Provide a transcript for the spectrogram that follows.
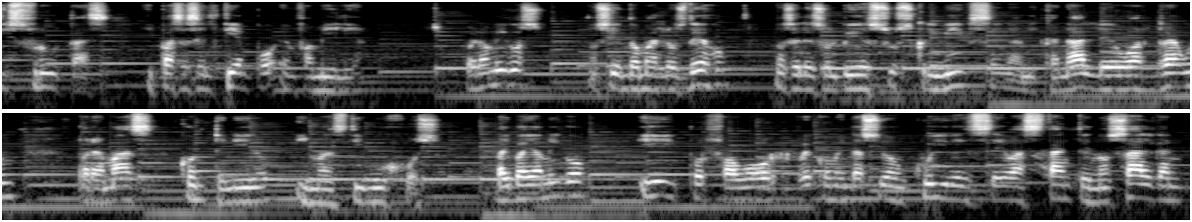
disfrutas y pasas el tiempo en familia. Bueno amigos, no siendo más los dejo, no se les olvide suscribirse a mi canal Leo Art Drawing para más contenido y más dibujos. Bye bye amigo y por favor recomendación cuídense bastante no salgan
